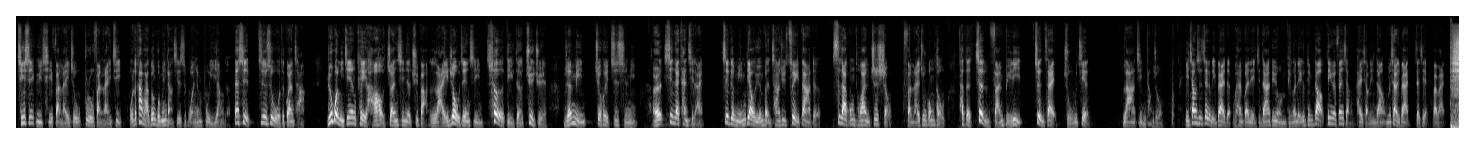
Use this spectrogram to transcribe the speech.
其实与其反莱猪，不如反莱记。我的看法跟国民党其实是完全不一样的。但是，这就是我的观察。如果你今天可以好好专心的去把来肉这件事情彻底的拒绝，人民就会支持你。而现在看起来，这个民调原本差距最大的四大公投案之首反莱猪公投，它的正反比例正在逐渐拉近当中。以上是这个礼拜的武汉观点，请大家订阅我们评论的 YouTube 频道，订阅分享，开小铃铛。我们下礼拜再见，拜拜。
